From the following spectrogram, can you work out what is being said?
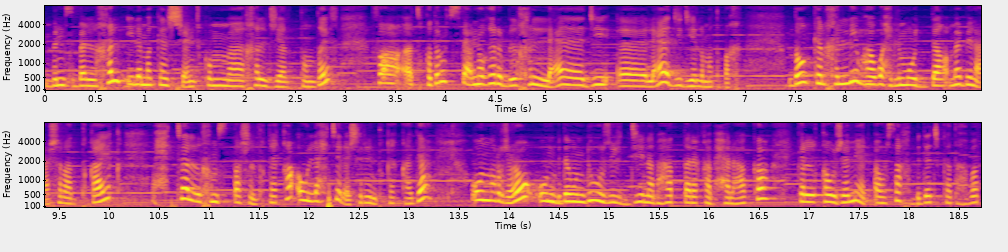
بالنسبة للخل إلا ما كانش عندكم خل ديال التنظيف فتقدروا تستعنوا غير بالخل العادي آه، العادي ديال المطبخ. دونك كنخليوها واحد المدة ما بين 10 دقائق حتى ل 15 دقيقة اولا حتى ل 20 دقيقة كاع. ونرجعوا ونبداو ندوزو يدينا بهذه الطريقة بحال هكا. كنلقاو جميع الأوساخ بدات كتهبط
